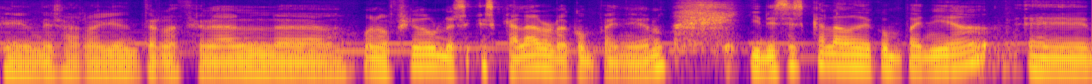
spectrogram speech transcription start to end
Sí, un desarrollo internacional, eh, bueno, al final escalar una compañía, ¿no? Y en ese escalado de compañía... Eh,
